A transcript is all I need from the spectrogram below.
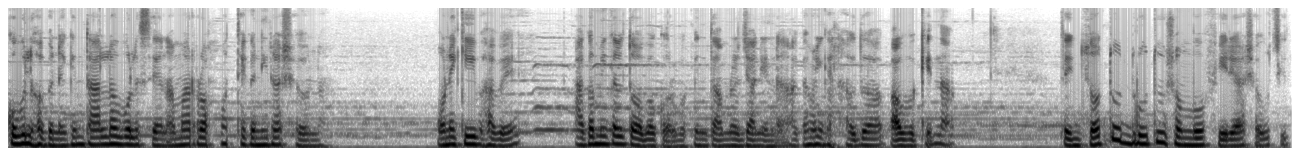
কবুল হবে না। কিন্তু আল্লাহ বলেছেন, আমার রহমত থেকে নিরাশ হয়েও না। অনেকেই ভাবে আগামীকাল তওবা করব, কিন্তু আমরা জানি না আগামীকাল হয়তো পাবো কি না। তাই যত দ্রুত সম্ভব ফিরে আসা উচিত।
